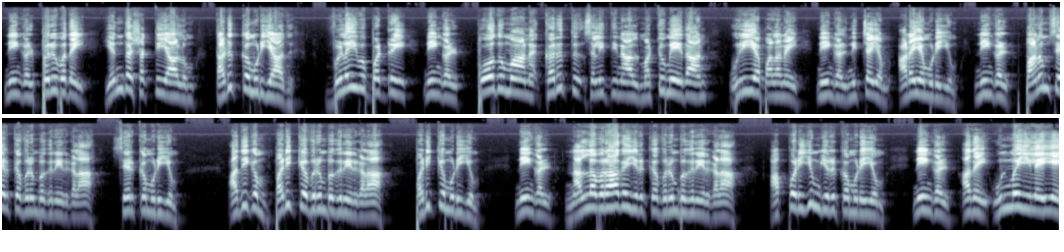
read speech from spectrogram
நீங்கள் பெறுவதை எந்த சக்தியாலும் தடுக்க முடியாது. விளைவு பற்றி நீங்கள் போதுமான கருத்து செலுத்தினால் மட்டுமே தான் உரிய பலனை நீங்கள் நிச்சயம் அடைய முடியும். நீங்கள் பணம் சேர்க்க விரும்புகிறீர்களா? சேர்க்க முடியும். அதிகம் படிக்க விரும்புகிறீர்களா? படிக்க முடியும். நீங்கள் நல்லவராக இருக்க விரும்புகிறீர்களா? அப்படியும் இருக்க முடியும். நீங்கள் அதை உண்மையிலேயே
